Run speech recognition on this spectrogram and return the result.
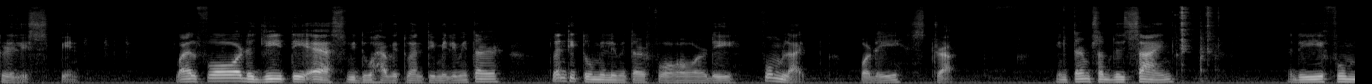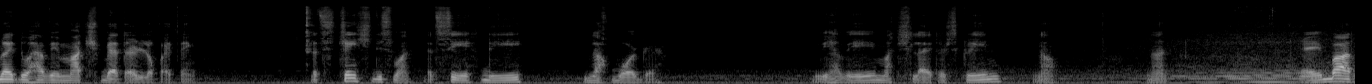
release pin. While for the GTS, we do have a 20 millimeter 22 millimeter for the FOOM Lite for the strap. In terms of design, the FOOM Lite do have a much better look, I think. Let's change this one. Let's see the black border. Do we have a much lighter screen? No. None. Okay, but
